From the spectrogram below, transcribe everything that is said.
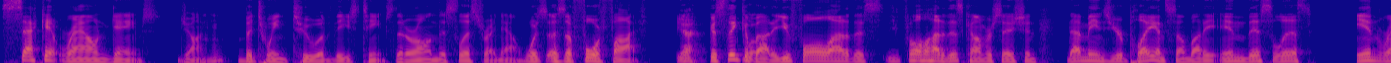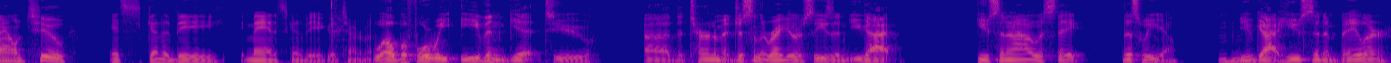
second round games, Jon, Mhm. between two of these teams that are on this list right now. Was as a four five. Yeah. Because think Well- about it, you fall out of this, you fall out of this conversation. That means you're playing somebody in this list in round two. It's gonna be man, it's gonna be a good tournament. Well, before we even get to uh, the tournament, just in the regular season, you got Houston and Iowa State this week. Yeah. Mhm. You've got Houston and Baylor.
